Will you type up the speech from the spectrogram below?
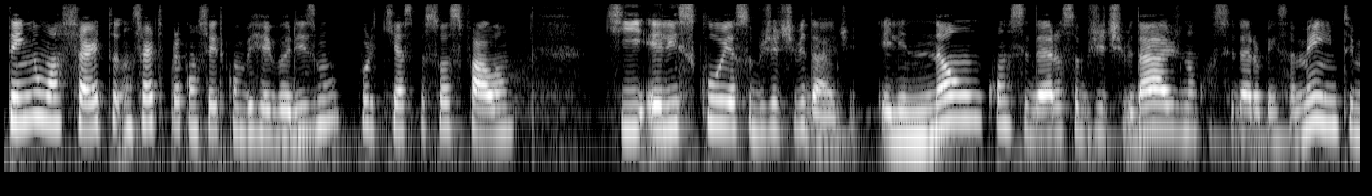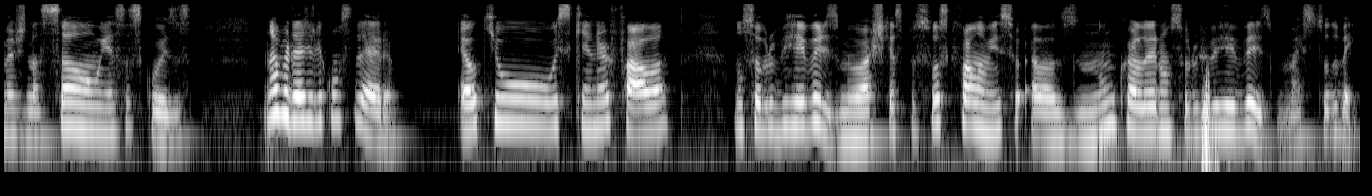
Tem uma certa, um certo preconceito com o behaviorismo porque as pessoas falam que ele exclui a subjetividade. Ele não considera a subjetividade, não considera o pensamento, imaginação e essas coisas. Na verdade, ele considera. É o que o Skinner fala no sobre o behaviorismo. Eu acho que as pessoas que falam isso, elas nunca leram sobre o behaviorismo, mas tudo bem.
